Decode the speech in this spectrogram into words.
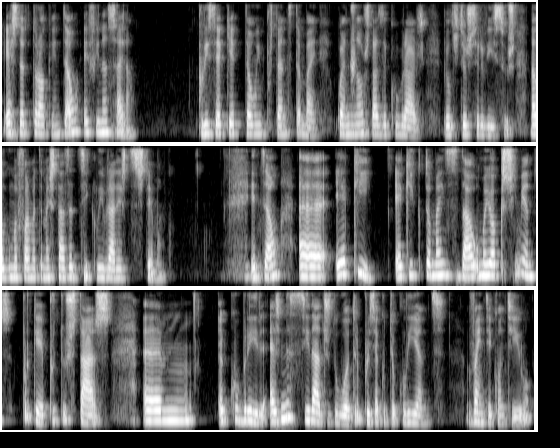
esta troca então é financeira. Por isso é que é tão importante também, quando não estás a cobrar pelos teus serviços, de alguma forma também estás a desequilibrar este sistema. Então, uh, é aqui, é aqui que também se dá o maior crescimento. Porquê? Porque tu estás um, a cobrir as necessidades do outro, por isso é que o teu cliente vem ter contigo,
